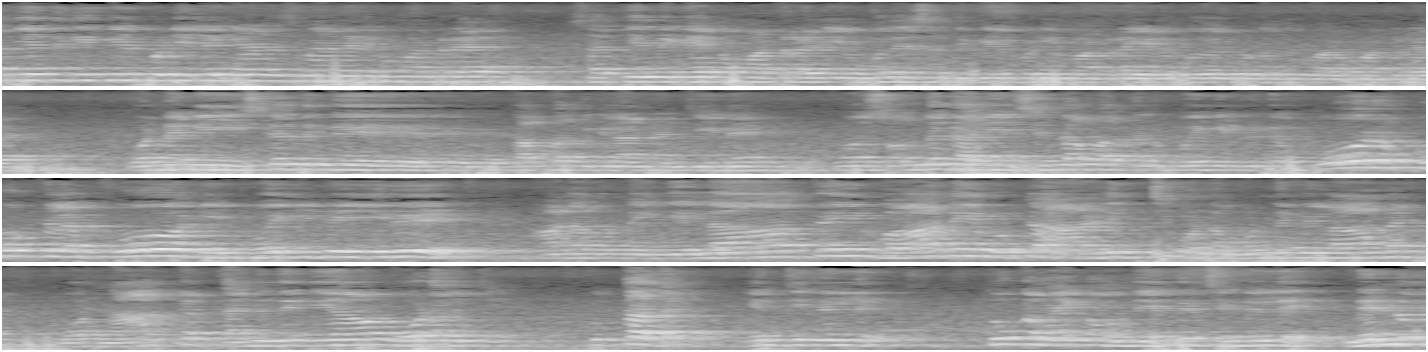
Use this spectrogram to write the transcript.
சத்தியத்துக்கு கீழ்ப்படியில ஞானஸ்நானம் எடுக்க மாட்டற சத்தியத்தை கேட்க மாட்டற நீ உபதேசத்துக்கு கீழ்ப்படிய மாட்டற எழுப்புதல் கூட்டத்துக்கு வர மாட்டற உடனே நீ இஷ்டத்துக்கு காப்பாத்திக்கலாம்னு நினச்சின்னு உன் சொந்த காரியம் சிந்தாபாத்துக்கு போய்கிட்டு இருக்க போற போக்குல போ நீ போய்கிட்டே இரு. ஆனா உன்னை எல்லாத்தையும் வாதையை விட்டு அழிச்சு உன்னை ஒண்ணுமில்லாம உன் நாக்க தனித்தனியா ஓட வச்சு குத்தாத. எந்திரி நெல்லு. தூக்க மயக்கம் வந்து எந்திரிச்சு நெல்லு. நெல்லு.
